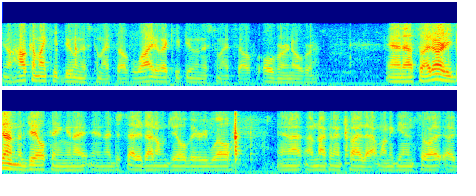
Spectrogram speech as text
you know, how come I keep doing this to myself? Why do I keep doing this to myself over and over? And uh, so I'd already done the jail thing, and I and I decided I don't jail very well, and I, I'm not going to try that one again. So I, I,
